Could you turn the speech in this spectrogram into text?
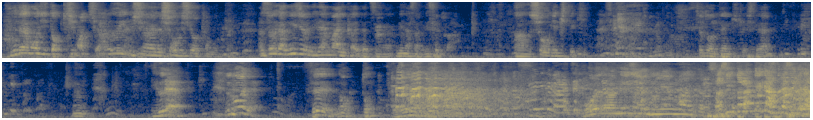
筆文字と気持ち悪い牛の絵で勝負しようと思って。それが22年前に描いたやつ皆さん見せるから。あの衝撃的。ちょっと電気消して。うん。いくで。すごいでせーのドン。これこれが22年前から写真撮らんといて恥ずかしいから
